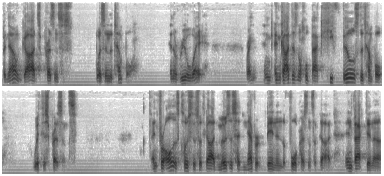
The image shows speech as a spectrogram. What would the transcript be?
But now God's presence was in the temple in a real way, right? And, and God doesn't hold back. He fills the temple with his presence. And for all his closeness with God, Moses had never been in the full presence of God. In fact, in uh,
